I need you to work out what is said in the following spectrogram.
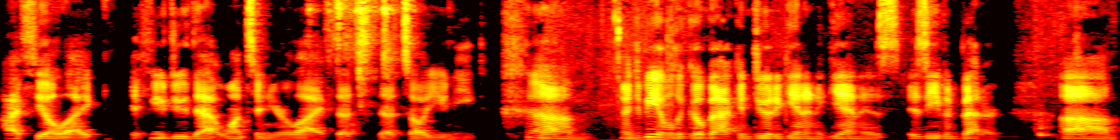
I feel like if you do that once in your life, that's that's all you need. Um, and to be able to go back and do it again and again is is even better. Um,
